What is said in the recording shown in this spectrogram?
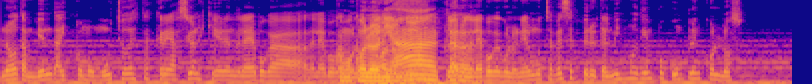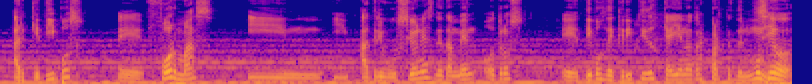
No, también hay como mucho de estas creaciones que vienen de la época de la época Como colonial, claro, claro. de la época colonial muchas veces, pero que al mismo tiempo cumplen con los arquetipos, eh, formas y, y atribuciones de también otros eh, tipos de críptidos que hay en otras partes del mundo. Sí, bo-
